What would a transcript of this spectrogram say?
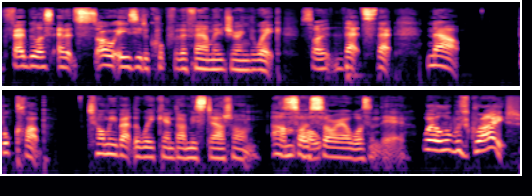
fabulous and it's so easy to cook for the family during the week. So that's that. Now, book club. Tell me about the weekend I missed out on. Um, so oh. sorry I wasn't there. Well, it was great,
